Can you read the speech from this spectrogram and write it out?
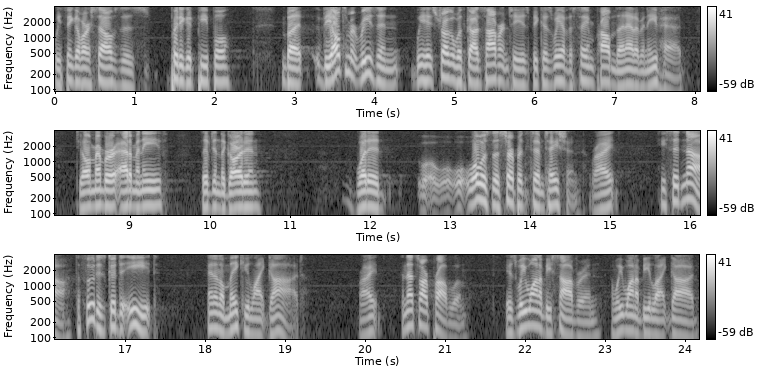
We think of ourselves as pretty good people. But the ultimate reason we struggle with God's sovereignty is because we have the same problem that Adam and Eve had. Do y'all remember Adam and Eve lived in the garden? What did what was the serpent's temptation, right? He said, "No, the food is good to eat and it'll make you like God." Right? And that's our problem is we want to be sovereign and we want to be like God.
